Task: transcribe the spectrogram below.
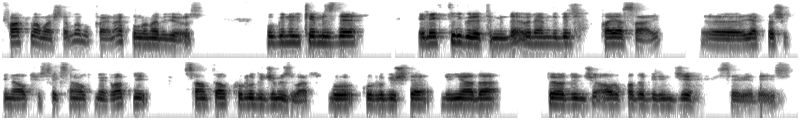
farklı amaçlarla bu kaynağı kullanabiliyoruz. Bugün ülkemizde elektrik üretiminde önemli bir paya sahip. E, yaklaşık 1686 megawatt bir santral kurulu gücümüz var. Bu kurulu güçte dünyada dördüncü, Avrupa'da birinci seviyedeyiz.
